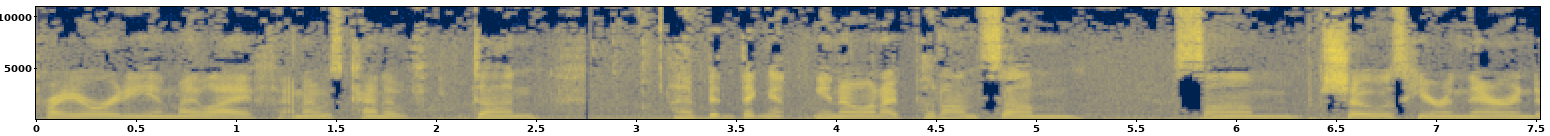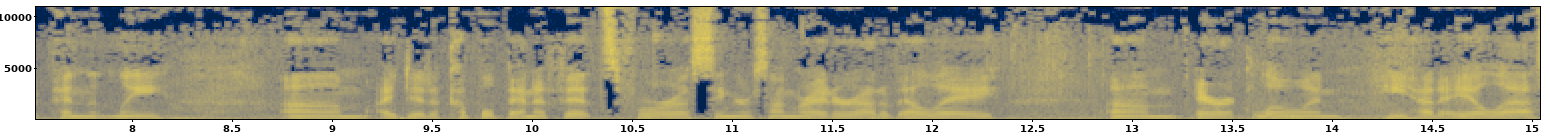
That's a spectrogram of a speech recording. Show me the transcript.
priority in my life, and I was kind of done. I've been thinking, you know, and I've put on some some shows here and there independently. Um, I did a couple benefits for a singer songwriter out of LA, um, Eric Lowen. He had ALS,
